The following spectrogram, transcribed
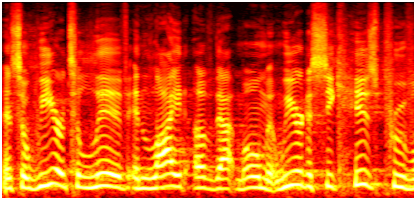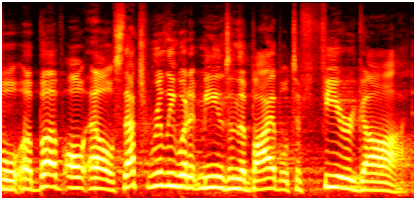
And so we are to live in light of that moment. We are to seek His approval above all else. That's really what it means in the Bible to fear God.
